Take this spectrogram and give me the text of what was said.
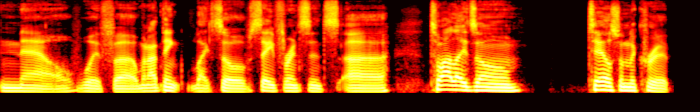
now? With uh, when I think like so, say for instance, uh, Twilight Zone, Tales from the Crypt,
